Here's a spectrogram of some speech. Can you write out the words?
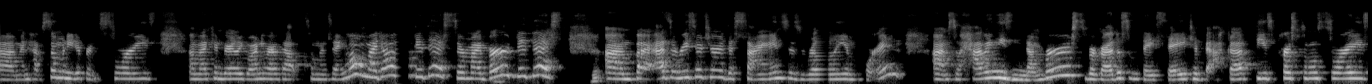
um, and have so many different stories. Um, I can barely go anywhere without someone saying, Oh, my dog did this or my bird did this. Um, but as a researcher, the science is really important. Um, so having these numbers, regardless of what they say, to back up these personal stories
